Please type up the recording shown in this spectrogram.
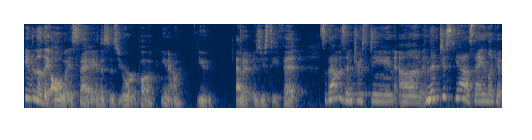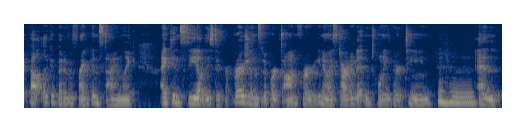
Even though they always say, this is your book, you know, you edit as you see fit. So that was interesting. Um, and then just, yeah, saying like it felt like a bit of a Frankenstein. Like I can see all these different versions that I've worked on for, you know, I started it in 2013 Mm-hmm. and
